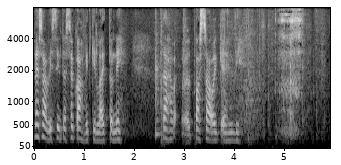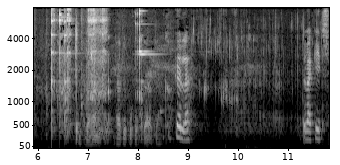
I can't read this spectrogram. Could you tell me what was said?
Vesa vissiin tässä kahvitkin laittoi, niin tähän passaa oikein hyvin. Vähän täytyy kupit täyteen. Kyllä. Hyvä, kiitos.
